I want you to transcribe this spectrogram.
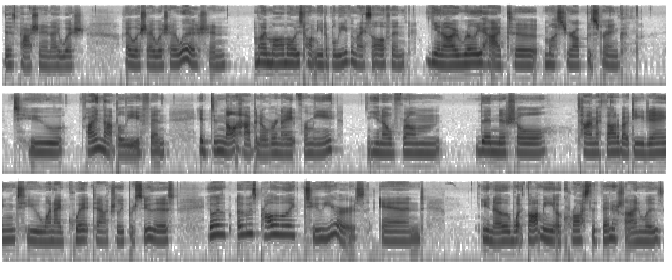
this passion. I wish, I wish, I wish, I wish. And my mom always taught me to believe in myself. And, you know, I really had to muster up the strength to find that belief. And it did not happen overnight for me. You know, from the initial time I thought about DJing to when I quit to actually pursue this, it was it was probably like 2 years. And you know, what got me across the finish line was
